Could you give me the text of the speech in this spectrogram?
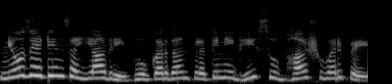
न्यूज एटीन सह्याद्री भोकरदन प्रतिनिधी सुभाष वरपे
